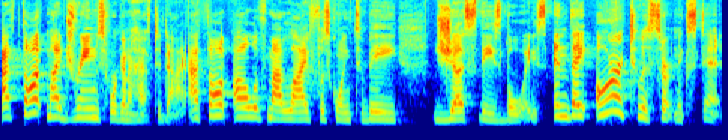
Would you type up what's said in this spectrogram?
I thought my dreams were going to have to die. I thought all of my life was going to be just these boys, and they are to a certain extent.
